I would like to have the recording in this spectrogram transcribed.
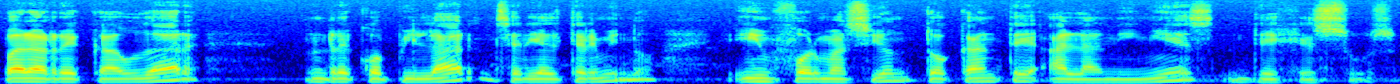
para recaudar, recopilar, sería el término, información tocante a la niñez de Jesús.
